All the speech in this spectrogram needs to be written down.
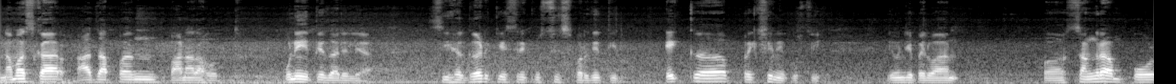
नमस्कार आज आपण पाहणार आहोत पुणे येथे झालेल्या सिंहगड केसरी कुस्ती स्पर्धेतील एक प्रेक्षणीय कुस्ती. ती म्हणजे पैलवान संग्राम पोळ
